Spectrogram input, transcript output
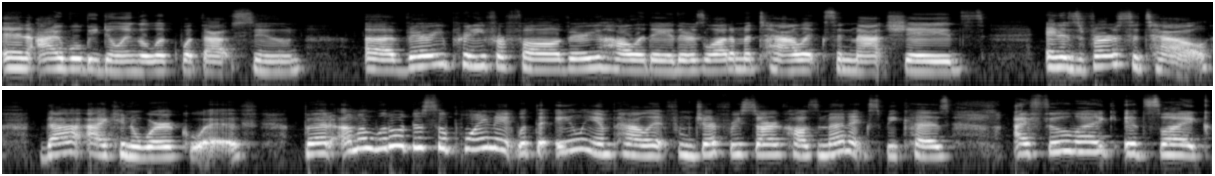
And I will be doing a look with that soon. Uh, very pretty for fall, very holiday. There's a lot of metallics and matte shades and it's versatile. That I can work with. But I'm a little disappointed with the Alien palette from Jeffree Star Cosmetics because I feel like it's like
